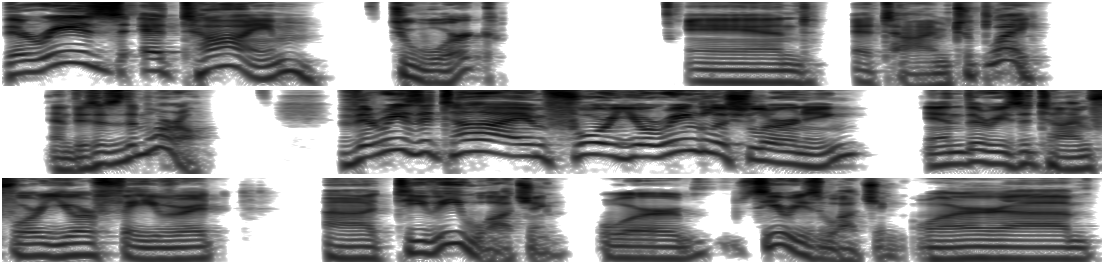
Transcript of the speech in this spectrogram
There is a time to work and a time to play. And this is the moral. There is a time for your English learning, and there is a time for your favorite uh, TV watching or series watching or um,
